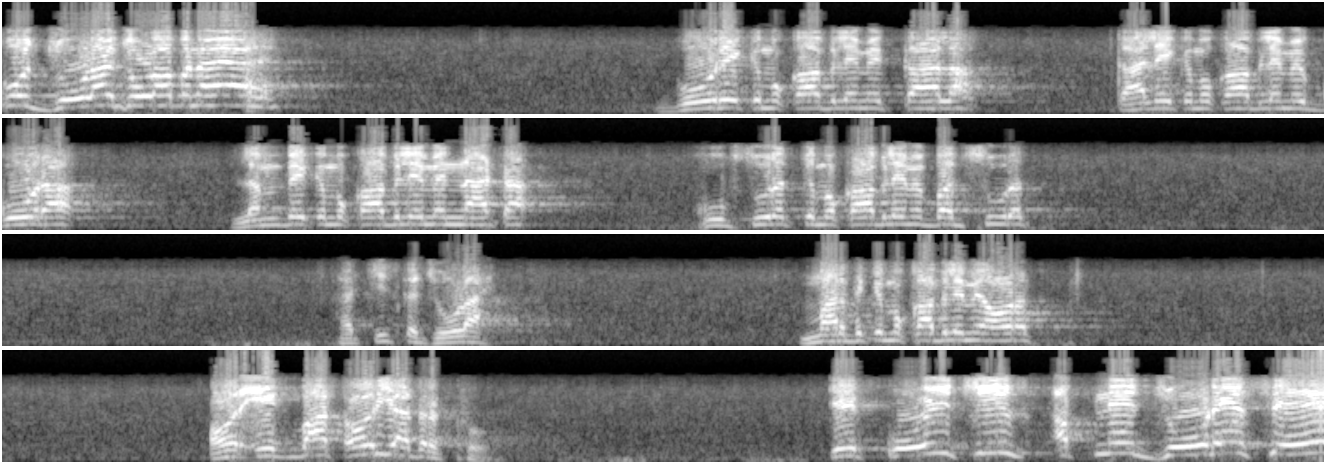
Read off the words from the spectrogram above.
کو جوڑا جوڑا بنایا ہے۔ گورے کے مقابلے میں کالا، کالے کے مقابلے میں گورا، لمبے کے مقابلے میں ناٹا، خوبصورت کے مقابلے میں بدسورت ہر چیز کا جوڑا ہے۔ مرد کے مقابلے میں عورت۔ اور ایک بات اور یاد رکھو۔ کہ کوئی چیز اپنے جوڑے سے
